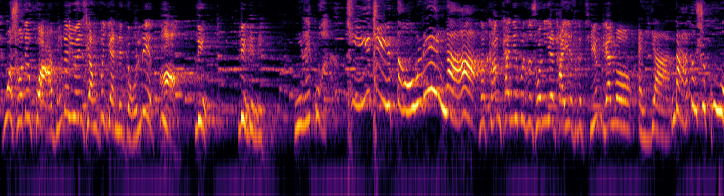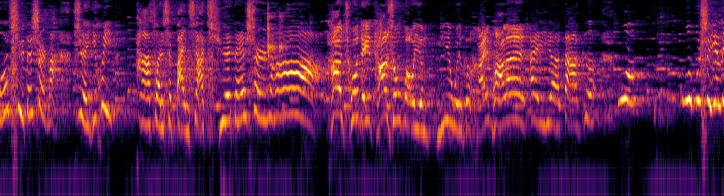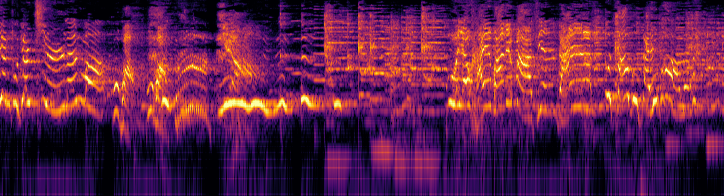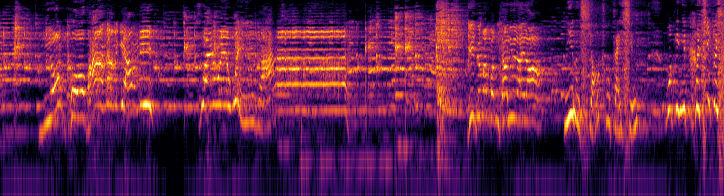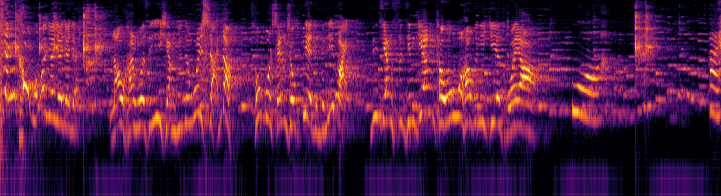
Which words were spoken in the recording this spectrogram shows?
我说的卦中的云象不见得都灵啊，灵。灵灵灵，你来卦，句句都灵啊！那刚才你不是说你也太爷是个青天吗？哎呀，那都是过去的事儿了。这一回，他算是办下缺德事儿啦。他缺德，他受报应，你为何害怕嘞？哎呀，大哥，我我不是也练出点劲儿来吗？不怕，不怕，嘚！不要害怕你把心担啊！我咋不害怕了？用破法能将你转危为安。你怎么蹦下驴来了？你能消除灾星，我给你磕几个响头。哎呀呀呀呀！老汉，我是一向与人为善的。从不深受别人的礼拜，你将事情讲透，我好给你解脱呀。我，哎，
